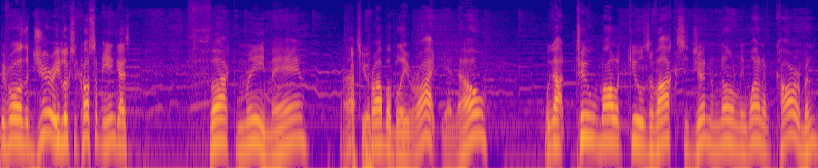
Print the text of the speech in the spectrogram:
Before the jury looks across at me and goes, "Fuck me, man, that's probably right." You know, we got two molecules of oxygen and only one of carbon.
